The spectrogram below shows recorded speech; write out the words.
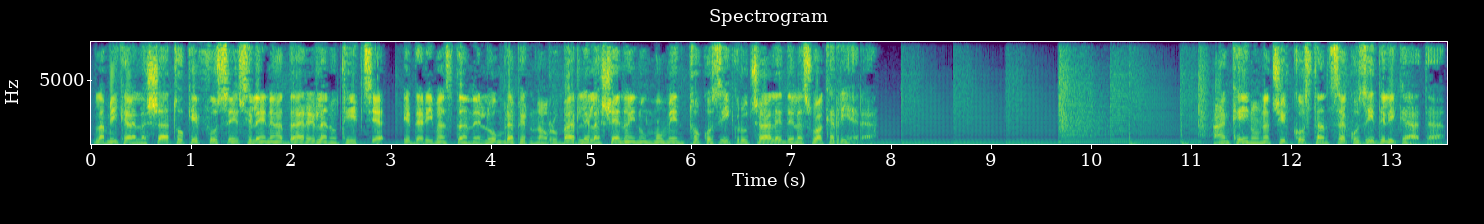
l'amica ha lasciato che fosse Selena a dare la notizia, ed è rimasta nell'ombra per non rubarle la scena in un momento così cruciale della sua carriera. Anche in una circostanza così delicata,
